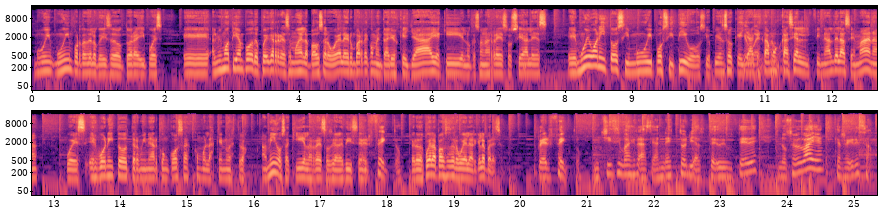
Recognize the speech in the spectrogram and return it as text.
Muy, muy importante lo que dice doctora. Y pues, eh, al mismo tiempo, después que regresemos de la pausa, le voy a leer un par de comentarios que ya hay aquí en lo que son las redes sociales, eh, muy bonitos y muy positivos. Yo pienso que Qué ya bueno, que estamos bueno. casi al final de la semana, pues es bonito terminar con cosas como las que nuestros amigos aquí en las redes sociales dicen. Perfecto. Pero después de la pausa se lo voy a leer. ¿Qué le parece? Perfecto. Muchísimas gracias, Néstor, y a ustedes, ustedes. No se me vayan, que regresamos.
